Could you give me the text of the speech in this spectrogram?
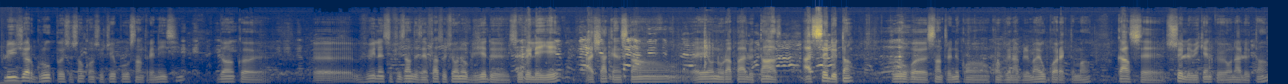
Plusieurs groupes se sont constitués pour s'entraîner ici. Donc, euh, euh, vu l'insuffisance des infrastructures, on est obligé de se relayer à chaque instant et on n'aura pas le temps, assez de temps pour euh, s'entraîner convenablement ou correctement, car c'est seul le week-end qu'on a le temps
